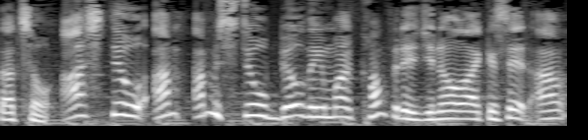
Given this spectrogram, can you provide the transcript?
That's all. I still, I'm, I'm still building my confidence. You know, like I said, I'm,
